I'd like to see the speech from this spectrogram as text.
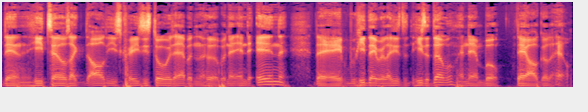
then he tells like all these crazy stories that happen in the hood. But then in the end, they he they realize he's a, he's a devil, and then boom, they all go to hell.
